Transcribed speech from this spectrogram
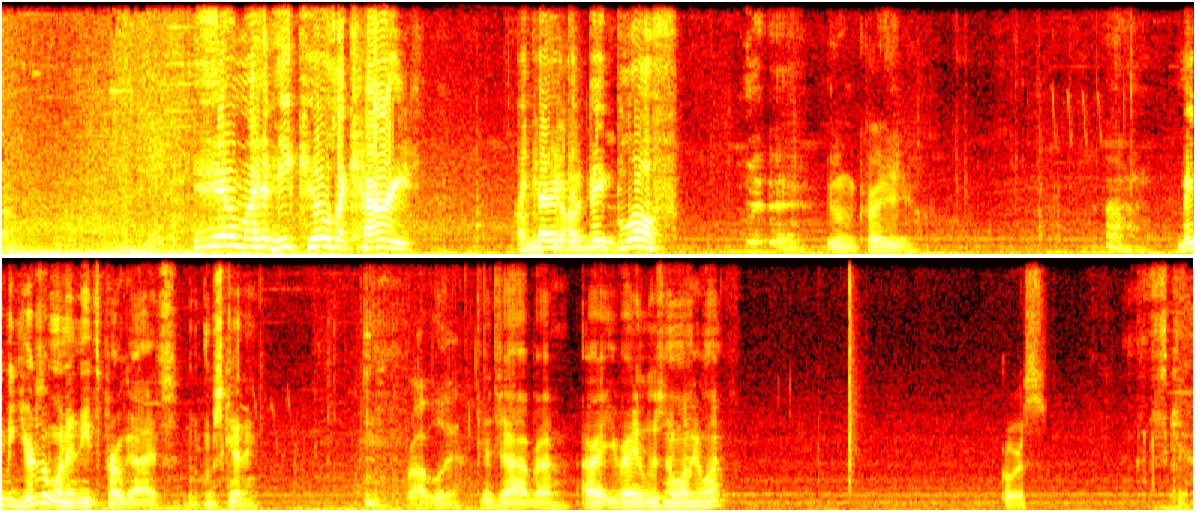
Yeah. Damn, I had eight kills. I carried. I carried the God, you big did. bluff. Doing crazy. Maybe you're the one that needs ProGuides. I'm just kidding. Probably. Good job, bro. All right, you ready to lose in a one v one? Of course. Just kidding.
